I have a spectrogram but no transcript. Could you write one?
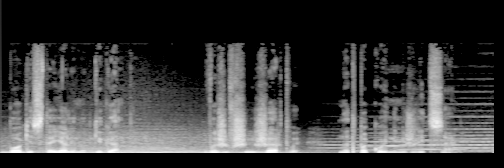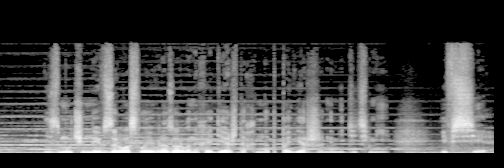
Боги стояли над гигантами, выжившие жертвы над покойными жрецами. Измученные взрослые в разорванных одеждах над поверженными детьми. И все,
